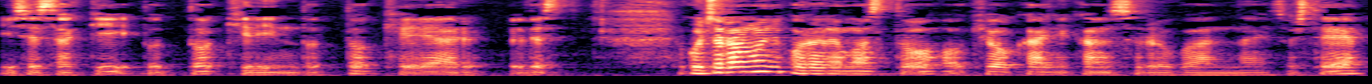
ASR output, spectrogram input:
伊勢崎 .kirin.kr です。こちらの方に来られますと、教会に関するご案内、そして、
